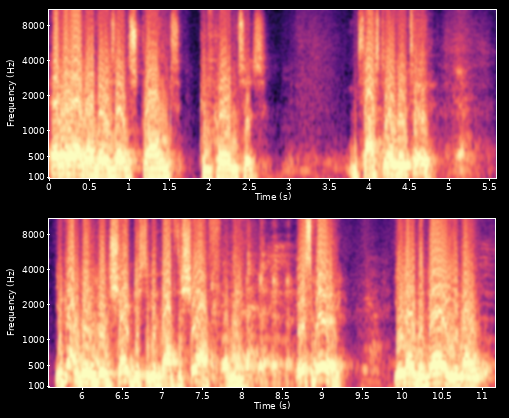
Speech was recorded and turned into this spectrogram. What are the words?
ever had one of those old Strong's concordances? I still do too. You got to be in good shape just to get it off the shelf. I mean, it's big. Yeah. You know, today, you know,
